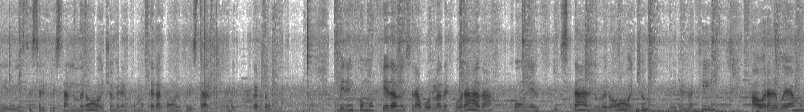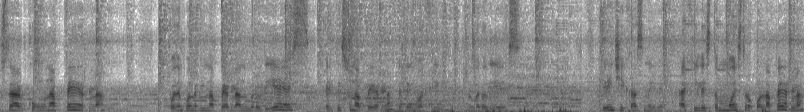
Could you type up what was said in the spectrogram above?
miren este es el cristal número 8 miren cómo queda con el cristal perdón. Miren cómo queda nuestra borla decorada con el cristal número 8 mirenlo aquí. Ahora les voy a mostrar con una perla. Pueden ponerle una perla número 10 esta es una perla que tengo aquí número 10 Miren chicas, miren, aquí les muestro con la perla,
